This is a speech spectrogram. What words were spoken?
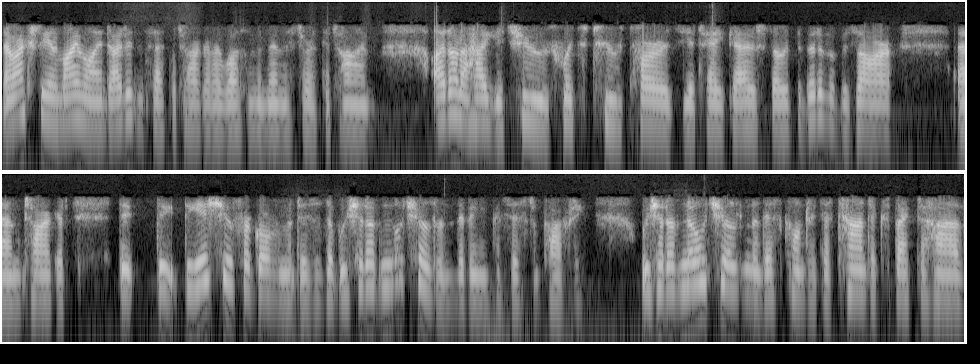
Now, actually, in my mind, I didn't set the target. I wasn't the minister at the time. I don't know how you choose which two thirds you take out, so it's a bit of a bizarre um, target. The, the, the issue for government is, is that we should have no children living in consistent poverty. We should have no children in this country that can't expect to have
